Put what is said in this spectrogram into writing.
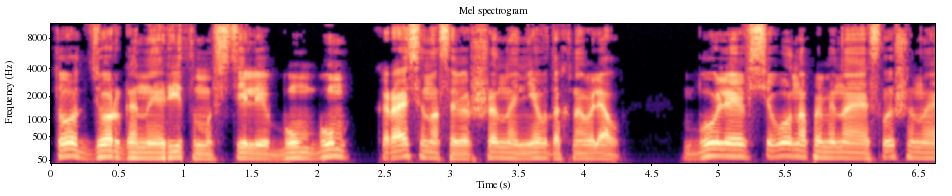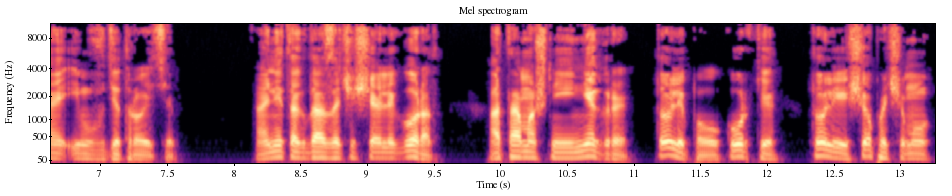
Тот дерганный ритм в стиле бум-бум Красина совершенно не вдохновлял, более всего напоминая слышанное им в Детройте. Они тогда зачищали город, а тамошние негры, то ли по укурке, то ли еще почему,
